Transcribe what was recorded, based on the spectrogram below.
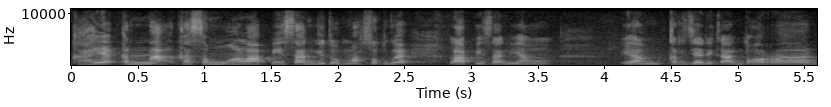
kayak kena ke semua lapisan gitu. Maksud gue lapisan yang yang kerja di kantoran,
